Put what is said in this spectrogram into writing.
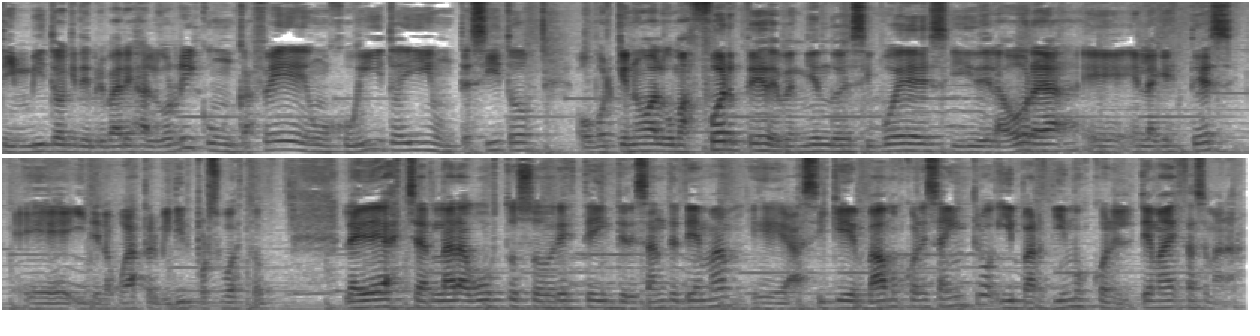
te invito a que te prepares algo rico, un café, un juguito ahí, un tecito, o por qué no algo más fuerte, dependiendo de si puedes y de la hora eh, en la que estés eh, y te lo puedas permitir, por supuesto. La idea es charlar a gusto sobre este interesante tema, así que vamos con esa intro y partimos con el tema de esta semana.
